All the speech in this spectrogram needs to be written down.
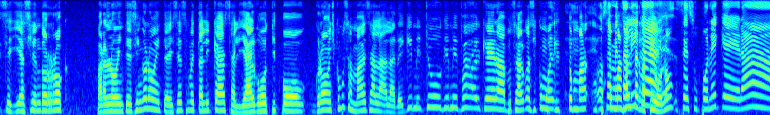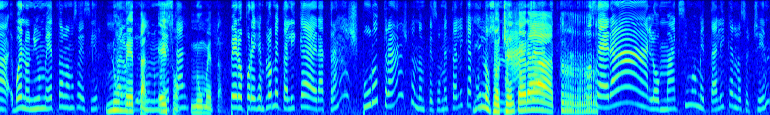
seguía siendo rock. Para el 95-96 Metallica salía algo tipo grunge, ¿cómo se llamaba esa? La, la de Give Me Two, Give Me Five, que era pues algo así como Pues, que más, un O sea, poco más alternativo, ¿no? se supone que era, bueno, new metal, vamos a decir. Nu Algo- metal, eso, metal. nu metal. Pero, por ejemplo, Metallica era trash, puro trash cuando empezó Metallica. Y en los con 80 era... Trrr, O sea, era lo máximo Metallica en los 80.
